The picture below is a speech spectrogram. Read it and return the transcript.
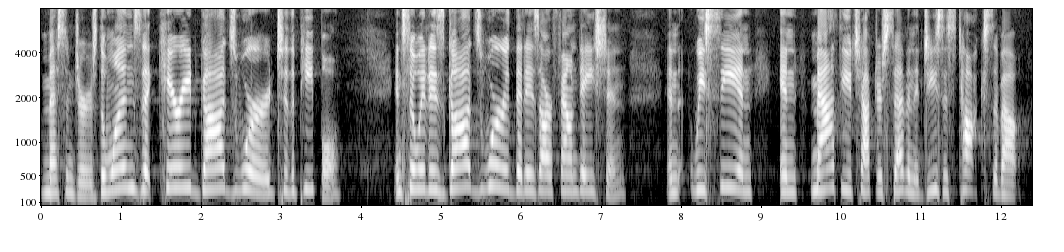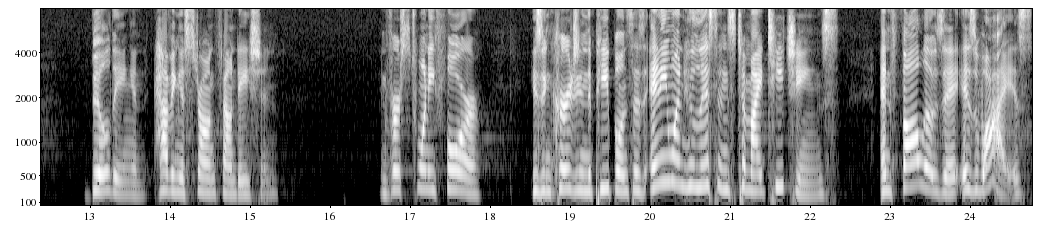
messengers, the ones that carried God's word to the people. And so it is God's word that is our foundation. And we see in, in Matthew chapter 7 that Jesus talks about building and having a strong foundation. In verse 24, He's encouraging the people and says, Anyone who listens to my teachings and follows it is wise,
